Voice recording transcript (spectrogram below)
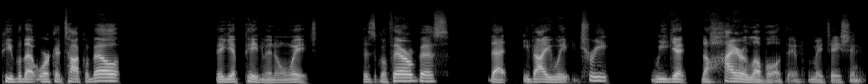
people that work at Taco Bell, they get paid minimum wage. Physical therapists that evaluate and treat, we get the higher level of the implementation,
